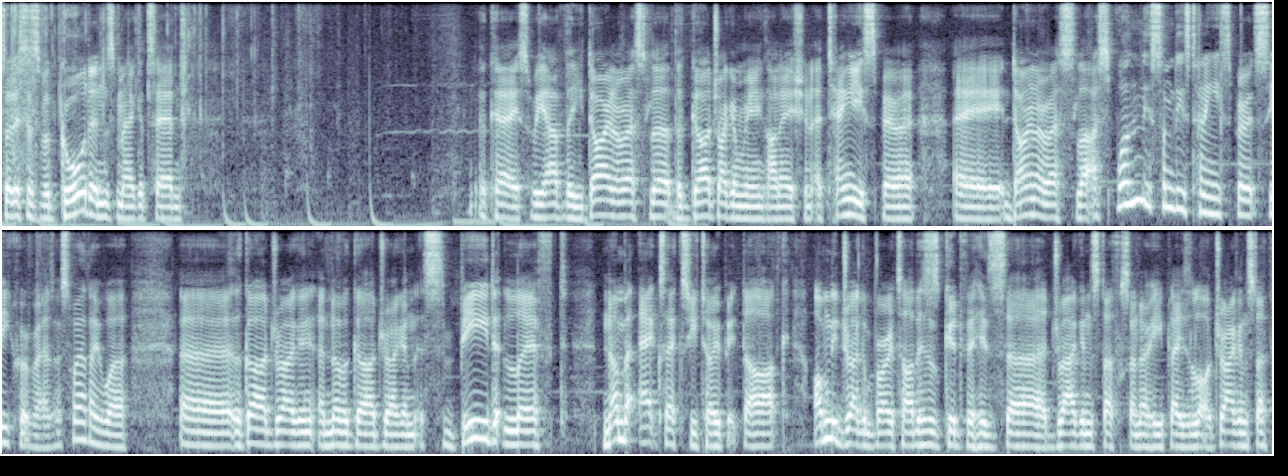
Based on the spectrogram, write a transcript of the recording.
So this is the Gordon's Mega Tin. Okay, so we have the Dino Wrestler, the Guard Dragon Reincarnation, a Tenyi Spirit, a Dino Wrestler. I swear some of these Tenyi Spirit secret rares, I swear they were. Uh, the Guard Dragon, another Guard Dragon, Speed Lift, Number XX Utopic Dark, Omni Dragon Brotaur. This is good for his uh, dragon stuff because I know he plays a lot of dragon stuff.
